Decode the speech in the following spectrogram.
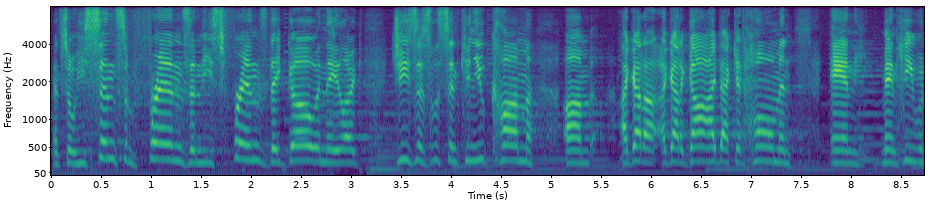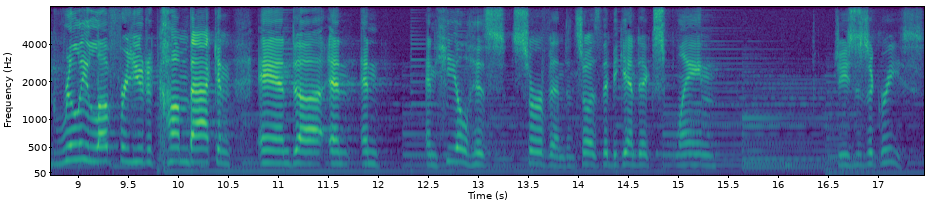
And so he sends some friends, and these friends they go and they like, Jesus, listen, can you come? Um, I got a I got a guy back at home, and and man, he would really love for you to come back and and uh, and and and heal his servant. And so as they began to explain Jesus agrees.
